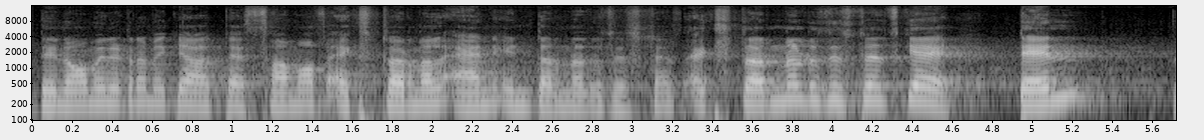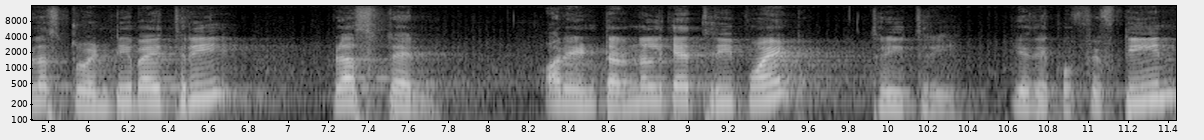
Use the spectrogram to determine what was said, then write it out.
denominator में क्या आता है? Sum of external and internal resistance external resistance क्या है? 10 प्लस twenty by three plus ten और इंटरनल क्या है? थ्री पॉइंट थ्री थ्री ये देखो 15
